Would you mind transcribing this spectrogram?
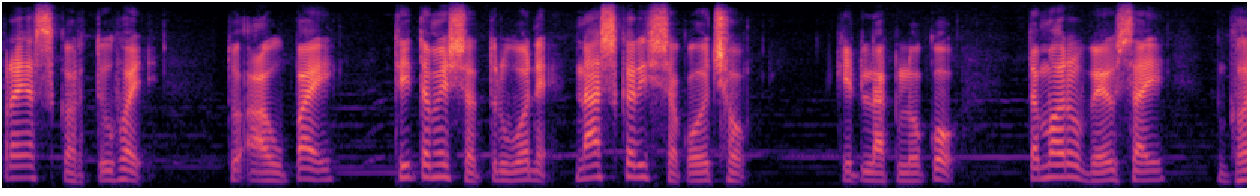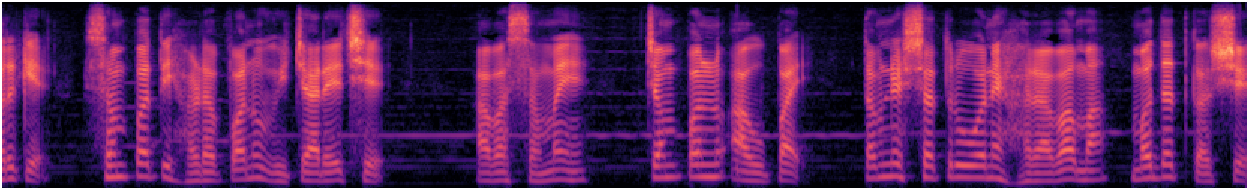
પ્રયાસ કરતું હોય, તો આ ઉપાયથી તમે શત્રુઓને નાશ કરી શકો છો. કેટલાક લોકો તમારો વ્યવસાય, ઘર કે સંપત્તિ હડપવાનું વિચારે છે. આવા સમયે ચંપલનો આ ઉપાય તમને શત્રુઓને હરાવવામાં મદદ કરશે.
